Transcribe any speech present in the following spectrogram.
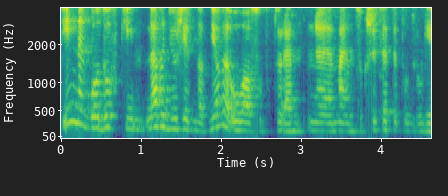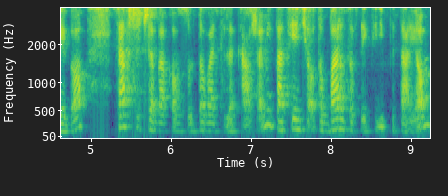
Inne głodówki, nawet już jednodniowe u osób, które e, mają cukrzycę typu drugiego, zawsze trzeba konsultować z lekarzem i pacjenci o to bardzo w tej chwili pytają.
